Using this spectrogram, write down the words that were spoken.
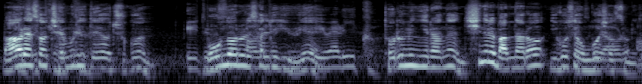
마을에서 제물이 되어 죽은 모노를 살리기 위해 도르민이라는 신을 만나러 이곳에 온 것이었습니다.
